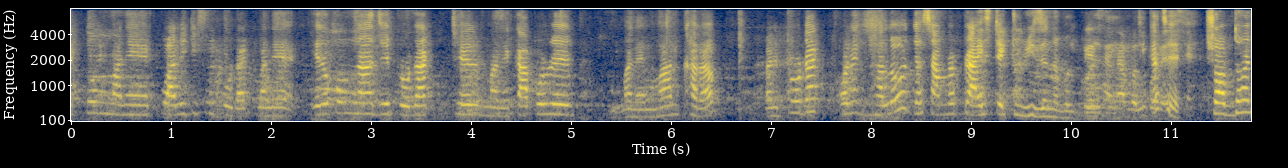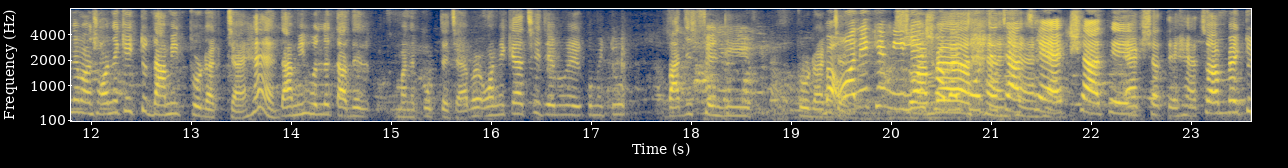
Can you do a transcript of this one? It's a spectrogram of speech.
একদম মানে কোয়ালিটিফুল প্রোডাক্ট মানে এরকম না যে প্রোডাক্টের মানে কাপড়ের মানে মান খারাপ। মানে প্রোডাক্ট অনেক ভালো জাস্ট আমরা প্রাইসটা একটু রিজনেবল করে দিই, ঠিক আছে? সব ধরনের মানুষ অনেকে একটু দামি প্রোডাক্ট চায় হ্যাঁ? দামি হলে তাদের মানে পড়তে চায়। আবার অনেকে আছে যেমন এরকম একটু বাজেট ফ্রেন্ডলি প্রোডাক্ট অনেকে মিলে সবাই করতে হ্যাঁ, চাচ্ছে হ্যাঁ, একসাথে। একসাথে হ্যাঁ। তো আমরা একটু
